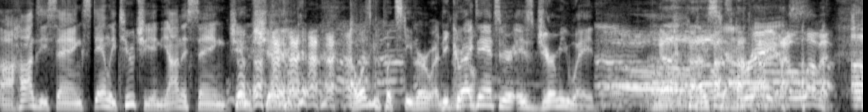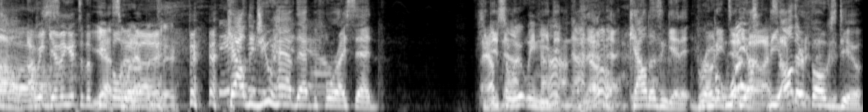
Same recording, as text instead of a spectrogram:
Uh, Hanzi saying Stanley Tucci and Janis saying Jim Shale. I was gonna put Steve Irwin. The you correct know. answer is Jeremy Wade. Nice job, Great, guys. I love it. Are we giving it to the Yeah, people so who? what uh, happens there? Cal, did you have that before I said? He did not. Absolutely He not. did not have No. that. Cal doesn't get it. Brody But did, what- though. The, I the saw other Brody's folks answer. do.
